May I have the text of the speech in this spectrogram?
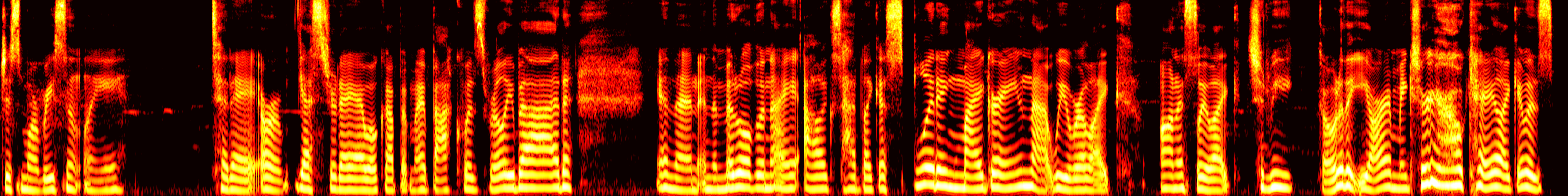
just more recently today or yesterday i woke up and my back was really bad and then in the middle of the night alex had like a splitting migraine that we were like honestly like should we go to the ER and make sure you're okay. Like it was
